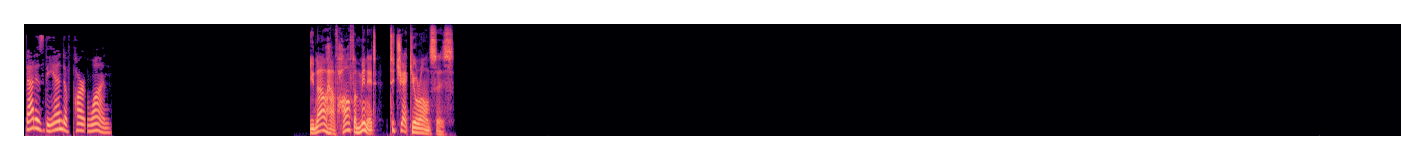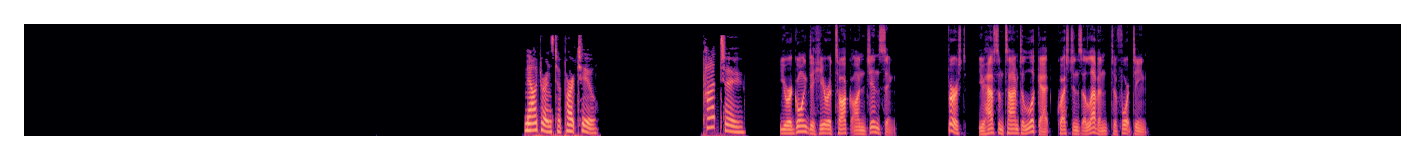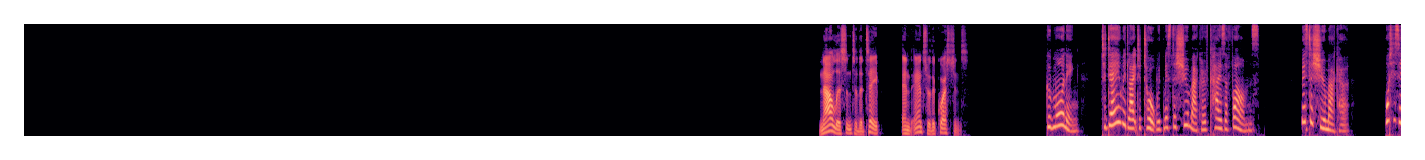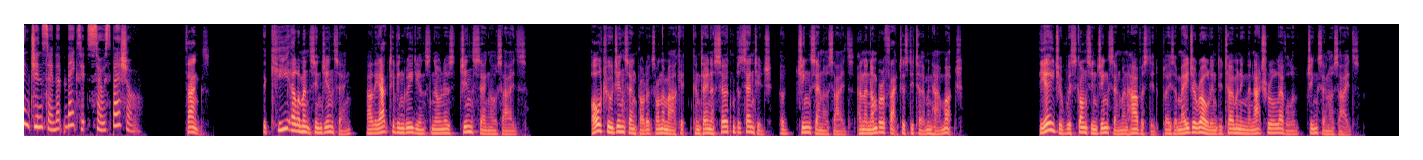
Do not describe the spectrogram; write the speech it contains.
That is the end of part 1. You now have half a minute to check your answers. Now turns to part 2. Part 2. You are going to hear a talk on ginseng. First, you have some time to look at questions 11 to 14. Now listen to the tape and answer the questions. Good morning. Today we'd like to talk with Mr. Schumacher of Kaiser Farms. Mr. Schumacher, what is in ginseng that makes it so special? Thanks. The key elements in ginseng are the active ingredients known as ginsenosides. All true ginseng products on the market contain a certain percentage of ginsenosides, and a number of factors determine how much. The age of Wisconsin ginseng when harvested plays a major role in determining the natural level of ginsenosides.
